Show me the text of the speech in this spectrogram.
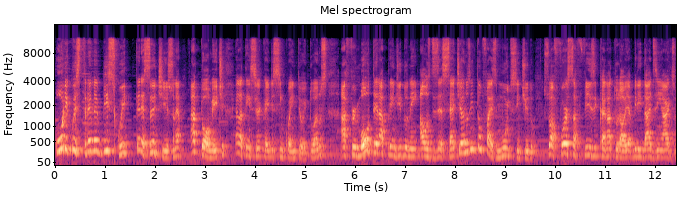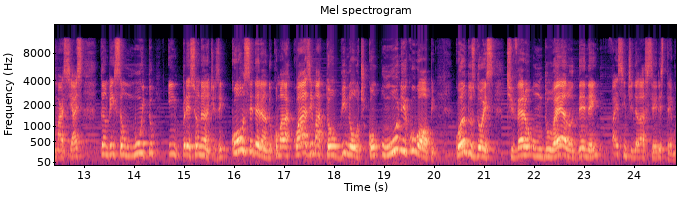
o único extremo é Biscuit. Interessante isso né? Atualmente ela tem cerca de 58 anos. Afirmou ter aprendido NEM aos 17 anos. Então faz muito sentido. Sua força física natural e habilidades em artes marciais também são muito impressionantes. E considerando como ela quase matou Binote com um único golpe. Quando os dois tiveram um duelo de NEM, faz sentido ela ser extremo.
